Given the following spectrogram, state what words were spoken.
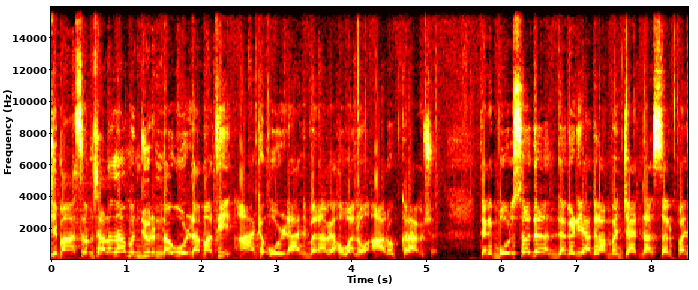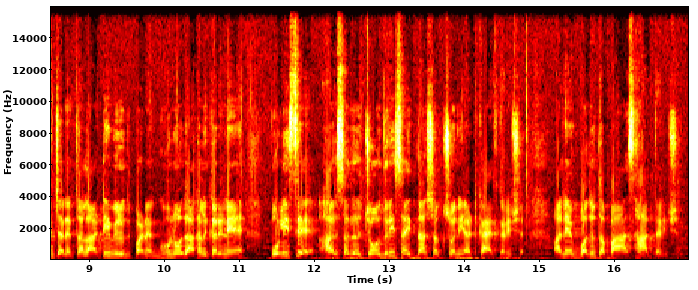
જેમાં આશ્રમ શાળાના મંજૂર નવ ઓરડામાંથી આઠ ઓરડા જ બનાવ્યા હોવાનો આરોપ કરાયો છે. ત્યારે બોરસદ દગડિયા ગ્રામ પંચાયતના સરપંચ અને તલાટી વિરુદ્ધ પણ ગુનો દાખલ કરીને પોલીસે હર્ષદ ચૌધરી સહિતના શખ્સોની અટકાયત કરી છે અને વધુ તપાસ હાથ ધરી છે.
